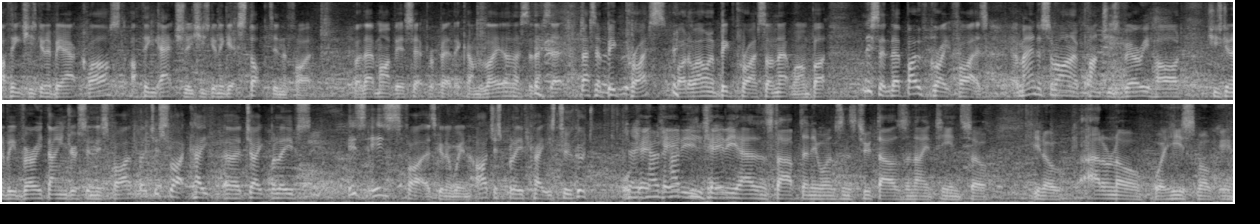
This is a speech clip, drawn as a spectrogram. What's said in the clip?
I think she's going to be outclassed. I think actually she's going to get stopped in the fight. But that might be a separate bet that comes later. That's a, that's a, that's a big price, by the way. I want a big price on that one. But listen, they're both great fighters. Amanda Serrano punches very hard. She's going to be very dangerous in this fight. But just like Kate, uh, Jake believes his, his is going to win, I just believe Katie's too good. Well, Jake, Ka- how- how Katie, you see? Katie hasn't stopped anyone since 2019, so you know I don't know what he's smoking,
